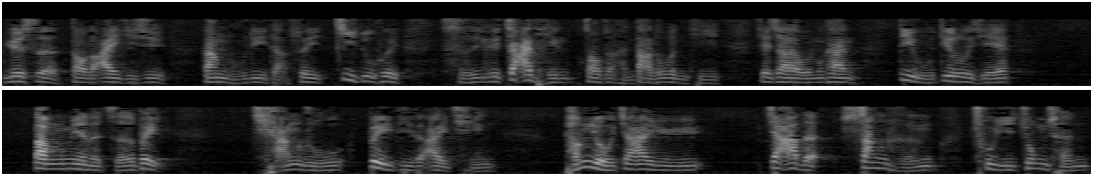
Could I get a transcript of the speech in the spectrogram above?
约瑟到了埃及去当奴隶的。所以嫉妒会使一个家庭造成很大的问题。接下来我们看第五、第六节，当面的责备，强如背地的爱情，朋友加于家的伤痕出于忠诚，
